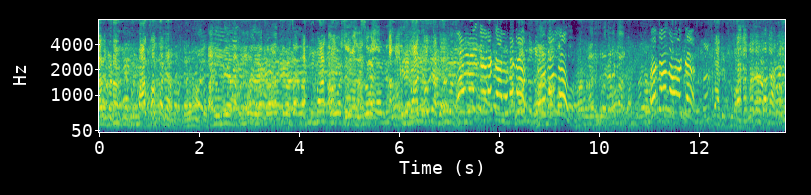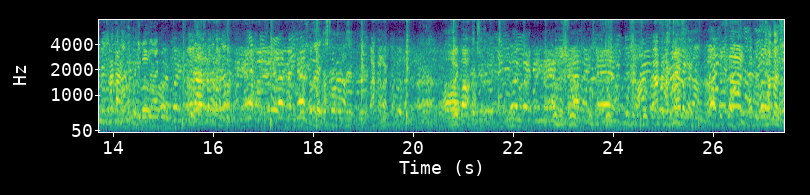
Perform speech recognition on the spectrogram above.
আরে বেটা মাছ সস্তা কেন? আপনি মাছ সাতাইশ।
